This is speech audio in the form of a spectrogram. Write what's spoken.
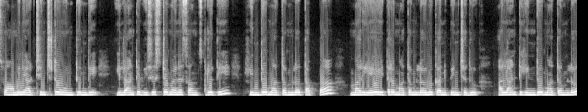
స్వామిని అర్చించటం ఉంటుంది. ఇలాంటి విశిష్టమైన సంస్కృతి హిందూ మతంలో తప్ప మరి ఏ ఇతర మతంలోనూ కనిపించదు. అలాంటి హిందూ మతంలో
